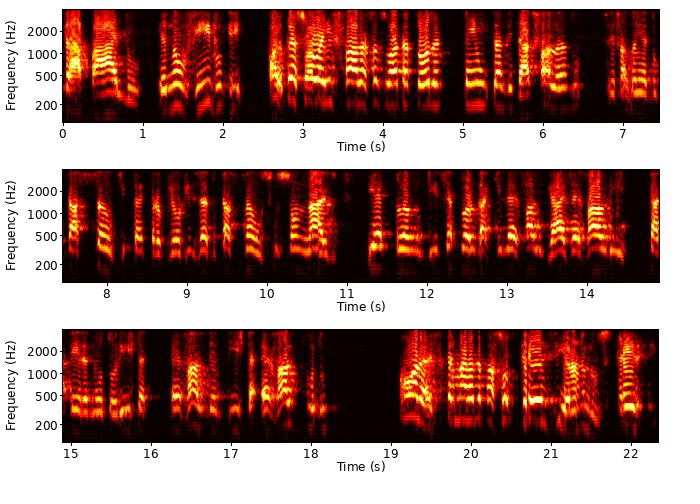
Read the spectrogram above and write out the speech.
trabalho, eu não vivo de. Olha, o pessoal aí fala essa zoada toda. Tem um candidato falando, ele falou em educação, que prioriza a educação, os funcionários, e é plano disso, é plano daquilo, é vale gás, é vale carteira de motorista, é vale dentista, é vale tudo. Ora, esse camarada passou 13 anos, 13.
